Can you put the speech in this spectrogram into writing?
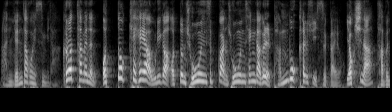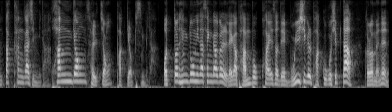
안 된다고 했습니다. 그렇다면은 어떻게 해야 우리가 어떤 좋은 습관, 좋은 생각을 반복할 수 있을까요? 역시나 답은 딱 한 가지입니다. 환경 설정밖에 없습니다. 어떤 행동이나 생각을 내가 반복화해서 내 무의식을 바꾸고 싶다. 그러면은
